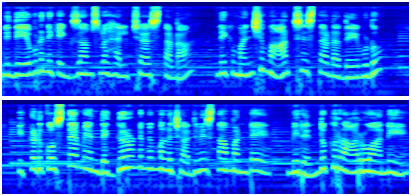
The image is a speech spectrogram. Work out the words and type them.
నీ దేవుడు నీకు ఎగ్జామ్స్లో హెల్ప్ చేస్తాడా? నీకు మంచి మార్క్స్ ఇస్తాడా దేవుడు? ఇక్కడికి వస్తే మేము దగ్గరుండి మిమ్మల్ని చదివిస్తామంటే మీరు ఎందుకు రారు అని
